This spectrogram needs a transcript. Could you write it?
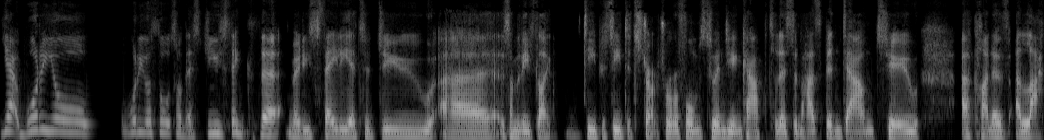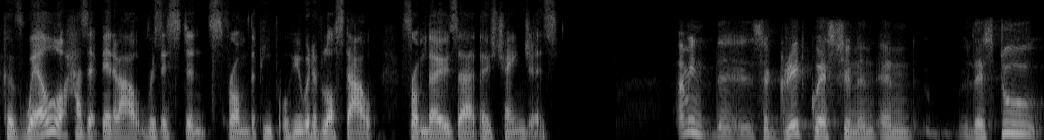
yeah what are your what are your thoughts on this? Do you think that Modi's failure to do uh, some of these like deeper seated structural reforms to Indian capitalism has been down to a kind of a lack of will, or has it been about resistance from the people who would have lost out from those uh, those changes? I mean, it's a great question, and and there's two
